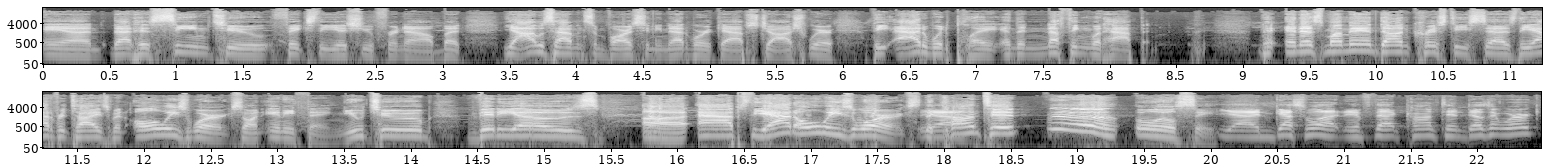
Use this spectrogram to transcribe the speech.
and that has seemed to fix the issue for now. But yeah, I was having some varsity network apps, Josh, where the ad would play and then nothing would happen. And as my man Don Christie says, the advertisement always works on anything YouTube, videos, uh, apps. The ad always works. The Yeah. content, eh, we'll see. Yeah, and guess what? If that content doesn't work,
